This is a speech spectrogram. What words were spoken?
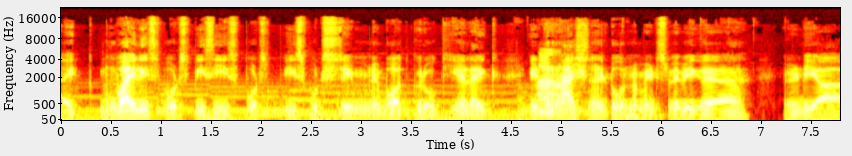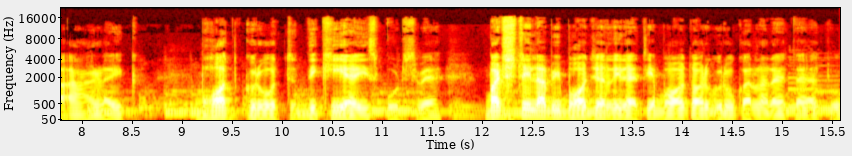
like mobile esports PC sports esports team ने बहुत ग्रो किया लाइक इंटरनेशनल टूर्नामेंट्स में भी गया है इंडिया एंड लाइक बहुत ग्रोथ दिखी है ई स्पोर्ट्स में बट स्टिल अभी बहुत ज़रूरी रहती है बहुत और ग्रो करना रहता है तो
